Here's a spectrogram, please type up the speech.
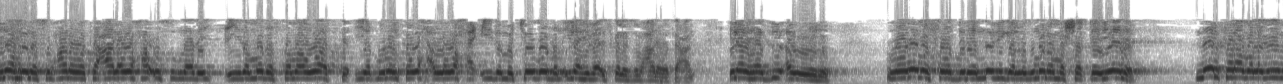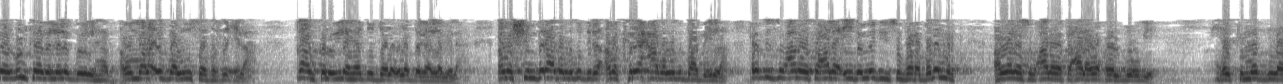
Ilaahayna subxaana wa tacaala waxaa u sugnaaday ciidamada samaawaadka iyo dhulalka wax alla waxa ciidamo joogoo dhan ilaahay baa iskale subxaana wa tacala ilaahay hadduu awoodo loomama soo direen nebiga lagumana mashaqeeyeene meel kalaaba lagaga imaan dhulkaaba lala goyn lahaaba ama malaa'ig baa lagu soo fasixi lahaa qaabkanuu ilahay hadduu doono ula dagaalami lahaa. Ama shimbiraaba lagu dira ama kaneecaaba lagu baabi'in lahaa. Rabbi subxaana wa tacaala ciidamadiisu fara badan marka allana subxaana wa tacala wax walbuu ogyahay xikmadna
